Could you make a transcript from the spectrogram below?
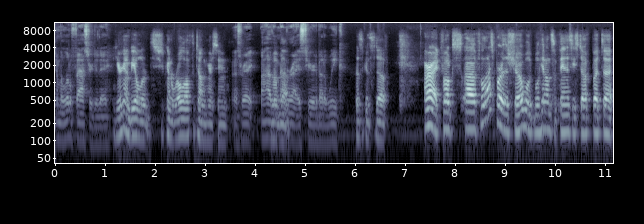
I'm a little faster today. You're gonna be able to. She's gonna roll off the tongue here soon. That's right. I'll have Love it that. memorized here in about a week. That's good stuff. All right, folks. Uh, for the last part of the show, we'll, we'll hit on some fantasy stuff, but uh,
